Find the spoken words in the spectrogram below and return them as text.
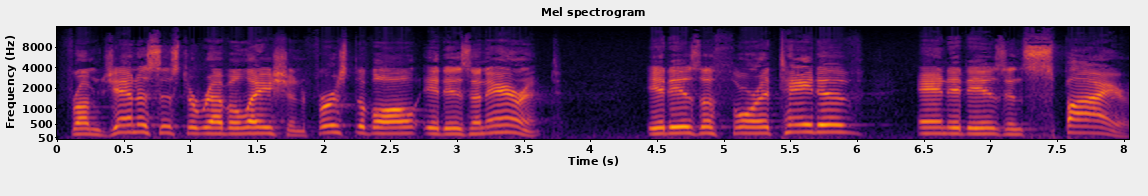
From Genesis to Revelation, first of all, it is inerrant, it is authoritative, and it is inspired.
